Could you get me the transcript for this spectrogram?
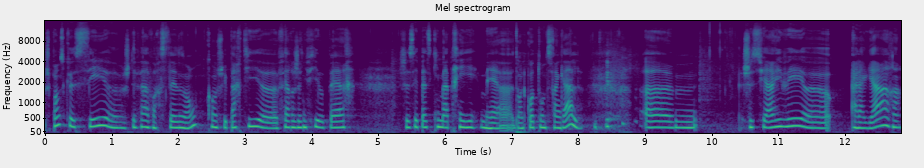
Je pense que c'est, euh, je devais avoir 16 ans, quand je suis partie faire jeune fille au père je ne sais pas ce qui m'a pris, mais euh, dans le canton de Saint-Gall. Euh, je suis arrivée euh, à la gare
